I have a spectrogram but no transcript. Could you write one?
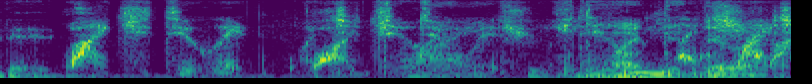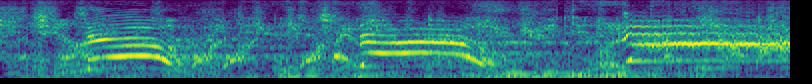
did it. Why'd you do it? Why'd you do it? You did it. Why'd you do it? No! No! No!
